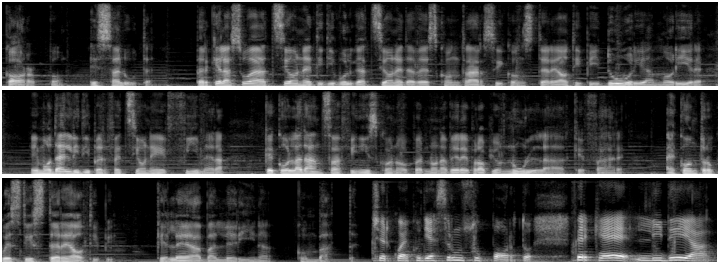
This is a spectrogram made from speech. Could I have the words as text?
corpo e salute perché la sua azione di divulgazione deve scontrarsi con stereotipi duri a morire e modelli di perfezione effimera che con la danza finiscono per non avere proprio nulla a che fare. È contro questi stereotipi che Lea Ballerina combatte. Cerco ecco di essere un supporto perché l'idea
